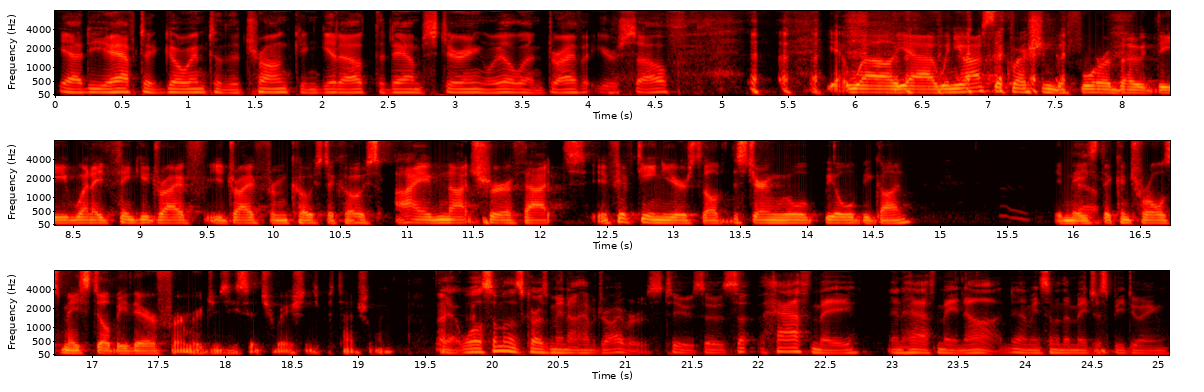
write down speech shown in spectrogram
Yeah, do you have to go into the trunk and get out the damn steering wheel and drive it yourself? Yeah, well, yeah. When you asked the question before about the when I think you drive you drive from coast to coast, I'm not sure if that in 15 years the, the steering wheel wheel will be gone. It may the controls may still be there for emergency situations potentially. Yeah, well, some of those cars may not have drivers too. So, so half may and half may not. I mean, some of them may just be doing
